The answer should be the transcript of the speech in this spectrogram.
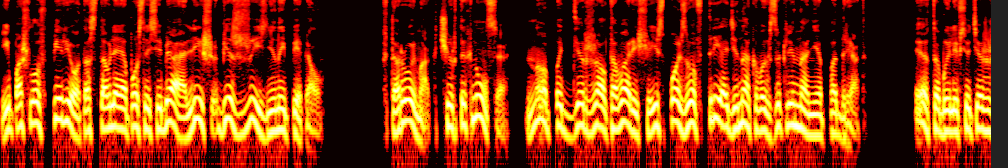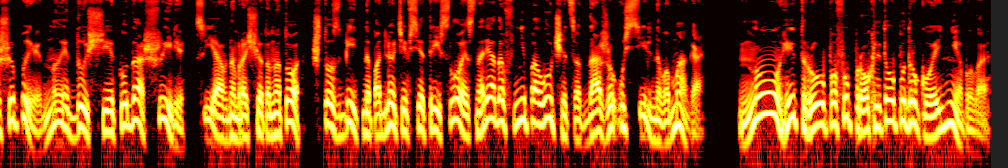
и пошло вперед, оставляя после себя лишь безжизненный пепел. Второй маг чертыхнулся, но поддержал товарища, использовав три одинаковых заклинания подряд. Это были все те же шипы, но идущие куда шире, с явным расчетом на то, что сбить на подлете все три слоя снарядов не получится даже у сильного мага. Ну и трупов у проклятого под рукой не было.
